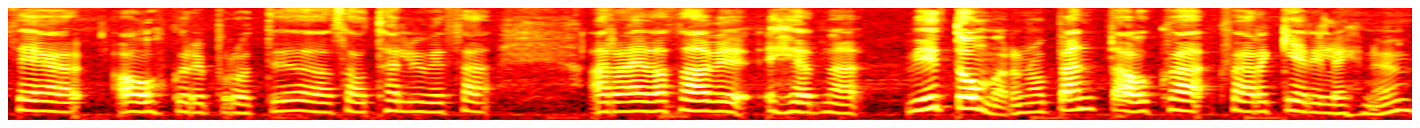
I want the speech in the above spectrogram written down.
þegar á okkur er brotið að þá teljum við það að ræða það við, hérna, við dómarun og benda á hva, hvað er að gera í leiknum,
